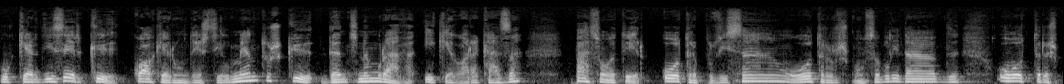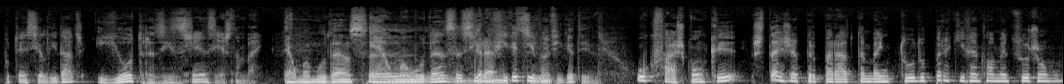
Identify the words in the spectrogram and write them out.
O que quer dizer que qualquer um destes elementos que antes namorava e que agora casa passam a ter outra posição, outra responsabilidade, outras potencialidades e outras exigências também. É uma mudança. É uma mudança significativa. significativa. O que faz com que esteja preparado também tudo para que eventualmente surjam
